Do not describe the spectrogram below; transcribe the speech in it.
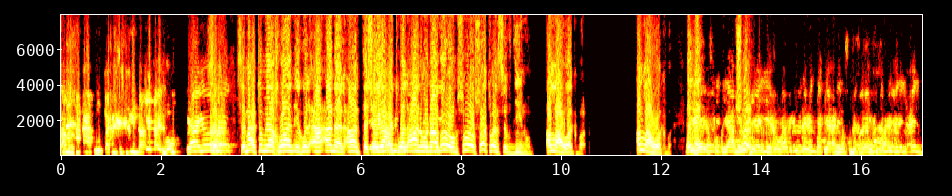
خمس دقائق مقابل 20 دقيقة لهم يا يونس. سمعتم يا أخوان يقول آه أنا الآن تشيعت والآن أناظرهم صورة وصوت وأنسف دينهم. الله أكبر. الله أكبر. اللي يا شلون- مشيع لو كان عندك علم ولكنت من أهل العلم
